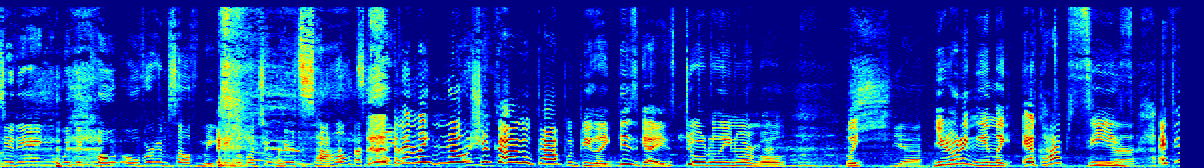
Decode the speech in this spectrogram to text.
sitting with a coat over himself, making a bunch of weird sounds. And I'm like, no Chicago cop would be like, this guy is totally normal. Like, yeah, you know what I mean? Like, a cop sees. Yeah. I feel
